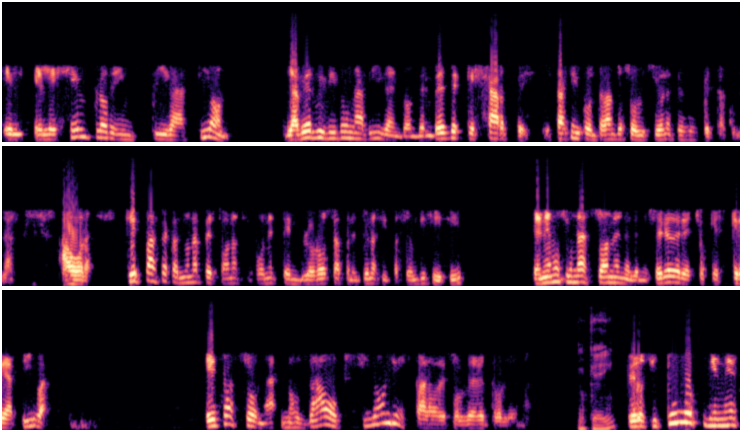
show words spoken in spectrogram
el, el ejemplo de inspiración de haber vivido una vida en donde en vez de quejarte estás encontrando soluciones es espectacular. Ahora, ¿qué pasa cuando una persona se pone temblorosa frente a una situación difícil? Tenemos una zona en el hemisferio derecho que es creativa. Esa zona nos da opciones para resolver el problema. Okay. Pero si tú no tienes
